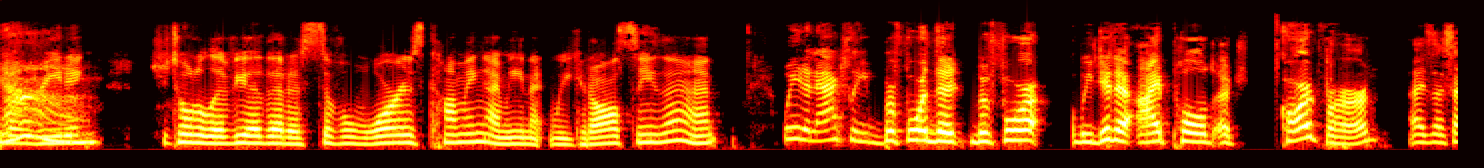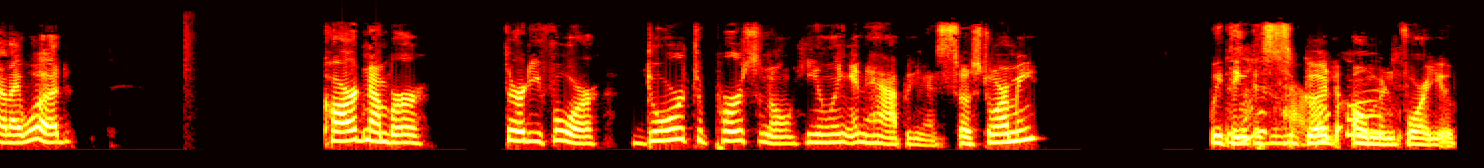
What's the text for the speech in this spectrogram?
her reading. She told Olivia that a civil war is coming. I mean, we could all see that. Wait, and actually, before the before we did it, I pulled a card for her, as I said I would. Card number thirty-four: Door to personal healing and happiness. So, Stormy, we Is think this is a good card? omen for you.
